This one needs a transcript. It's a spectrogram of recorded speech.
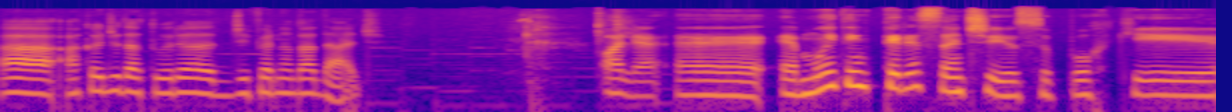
à, à candidatura de Fernando Haddad. Olha, é, é muito interessante isso, porque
